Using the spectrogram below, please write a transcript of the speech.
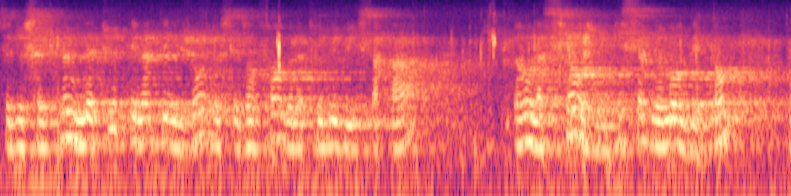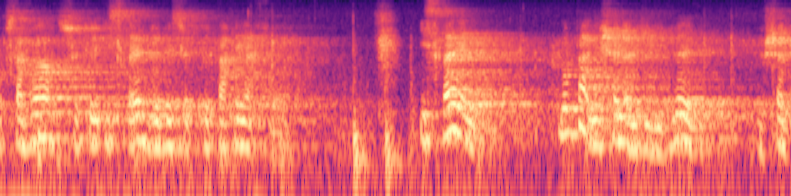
c'est de cette même nature qu'est l'intelligence de ces enfants de la tribu de Issachar, qui la science du discernement des temps pour savoir ce que Israël devait se préparer à faire. Israël, non pas à l'échelle individuelle de chaque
